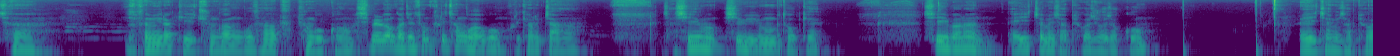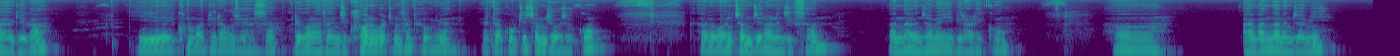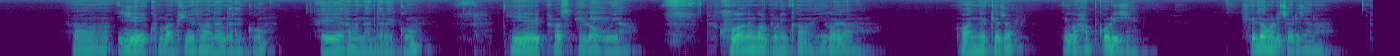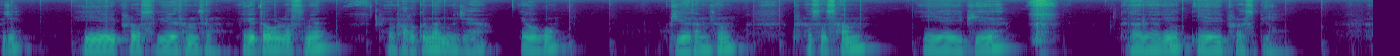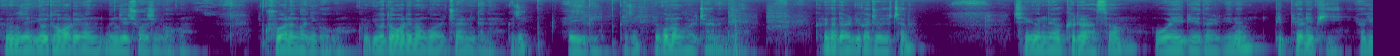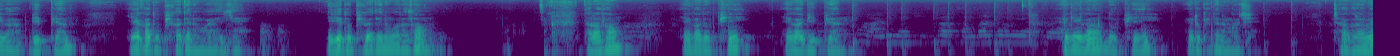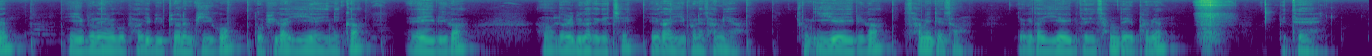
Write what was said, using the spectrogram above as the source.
자, 23일 학기 중간고사 부평국어 11번까지는 손풀이 참고하고 그렇게 어렵지 않아. 자, 12번, 12번부터 볼게. 12번은 A점의 좌표가 주어졌고 A점의 좌표가 여기가 2A, B라고 주어졌어. 그리고 나서 이제 구하는 걸 좀 살펴보면 일단 꼭지점 주어졌고 그 다음에 원점 지나는 직선 만나는 점 A, B라 그랬고 어, 아, 만나는 점이 어, 2a, b에서 만난다 그랬고 a에서 만난다 그랬고 2a 플러스 b가 5야. 구하는 걸 보니까 이거야. 뭐 안 느껴져? 이거 합골이지. 세 덩어리짜리잖아. 그지? 2a 플러스 b의 3승 이게 떠올랐으면 그냥 바로 끝난 문제야. 이거고 b의 3승 플러스 3 2a b의 그 다음에 여기 2a 플러스 b. 그러면 이제 요 덩어리는 문제 주어진 거고 구하는 건 이거고. 그럼 요 덩어리만 구할 줄 알면 되네. 그지? A, B. 그지? 요것만 구할 줄 알면 되네. 그러니까 넓이가 주어졌잖아. 지금 내가 그려놨어. 5AB의 넓이는 밑변이 B. 여기가 밑변. 얘가 높이가 되는 거야 이게. 이게 높이가 되는 거라서 따라서 얘가 높이 얘가 밑변. 여기가 높이. 이렇게 되는 거지. 자 그러면 2분의 1 곱하기 밑변은 B고 높이가 2A니까 AB가 어, 넓이가 되겠지? 얘가 2분의 3이야. 그럼 2AB가 3이 돼서 여기다 2AB 대신 3 대입하면 밑에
